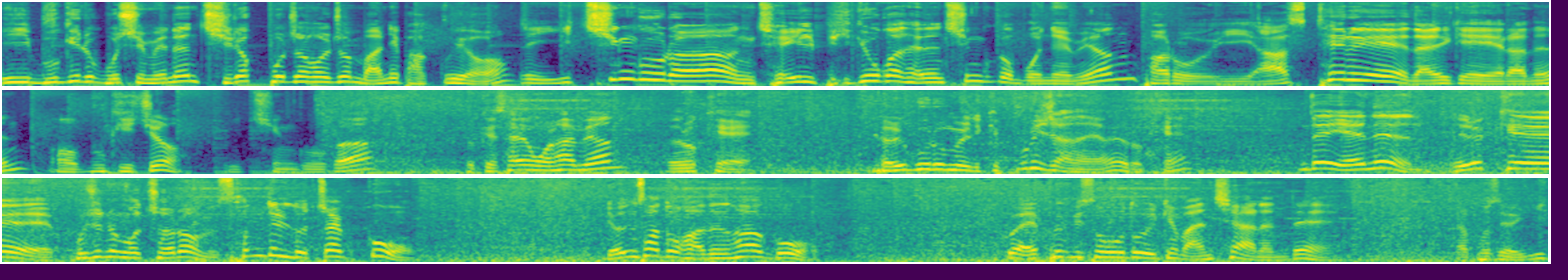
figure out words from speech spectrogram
이 무기를 보시면은 지력 보정을 좀 많이 받고요. 이제 이 친구랑 제일 비교가 되는 친구가 뭐냐면 바로 이 아스테르의 날개라는 어, 무기죠. 이 친구가 이렇게 사용을 하면 이렇게 별구름을 이렇게 뿌리잖아요. 이렇게. 근데 얘는 이렇게 보시는 것처럼 선들도 짧고 연사도 가능하고 그 FB 소모도 이렇게 많지 않은데 자 보세요. 이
